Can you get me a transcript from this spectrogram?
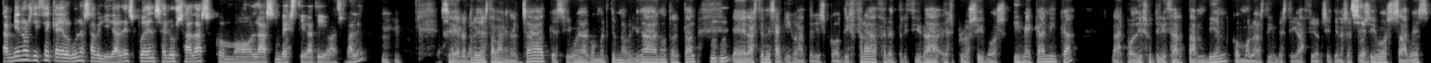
También nos dice que hay algunas habilidades pueden ser usadas como las investigativas, ¿vale? Sí, el otro día estaban en el chat que si voy a convertir una habilidad en otra y tal, eh, las tenéis aquí con asterisco. Disfraz, electricidad, explosivos y mecánica las podéis utilizar también como las de investigación. Si tienes explosivos, sabes,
